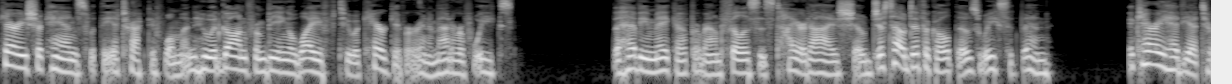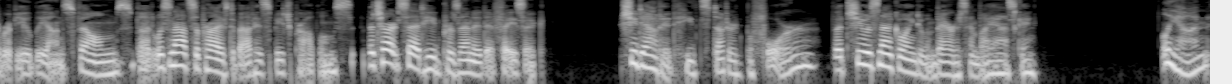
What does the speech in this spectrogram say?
Carrie shook hands with the attractive woman who had gone from being a wife to a caregiver in a matter of weeks. The heavy makeup around Phyllis's tired eyes showed just how difficult those weeks had been. Carrie had yet to review Leon's films, but was not surprised about his speech problems. The chart said he'd presented aphasic. She doubted he'd stuttered before, but she was not going to embarrass him by asking. Leon,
